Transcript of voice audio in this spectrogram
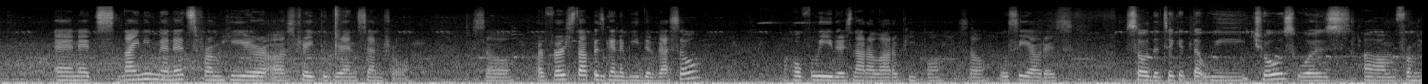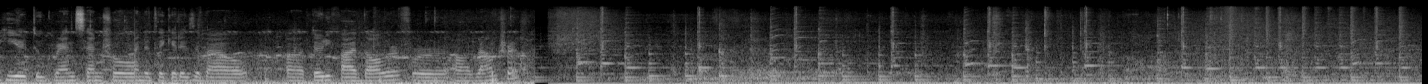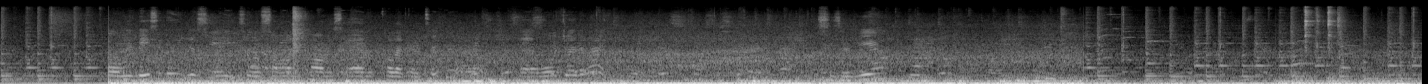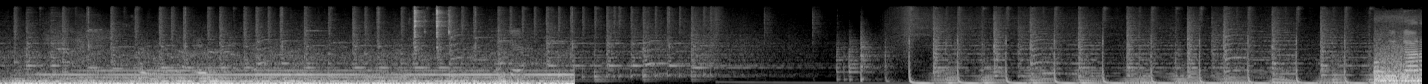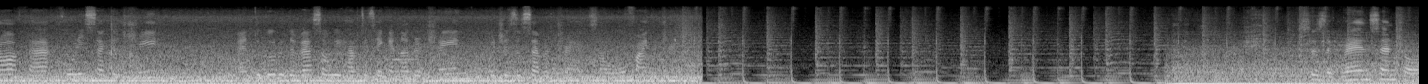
and it's 90 minutes from here uh, straight to Grand Central. So our first stop is gonna be the vessel. Hopefully, there's not a lot of people, so we'll see how it is. So the ticket that we chose was um, from here to Grand Central, and the ticket is about uh, $35 for uh, round trip. Basically just wait till someone comes and collect our ticket, and we'll enjoy the ride. This is a view. Okay. We got off at 42nd Street, go to the vessel, we have to take another train, which is the 7th train. So we'll find the train. This is the Grand Central.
